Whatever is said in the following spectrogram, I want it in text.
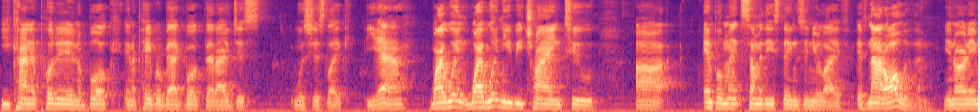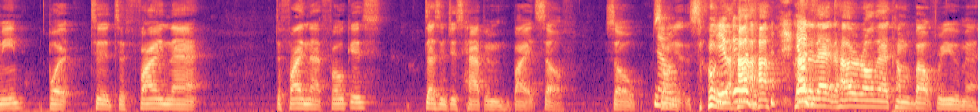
you kind of put it in a book in a paperback book that I just was just like Yeah. Why wouldn't Why wouldn't you be trying to uh, implement some of these things in your life, if not all of them? You know what I mean? But to to find that to find that focus doesn't just happen by itself. So No. Sonia, Sonia, It- it how, was- how, how was- did that? How did all that come about for you, man?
